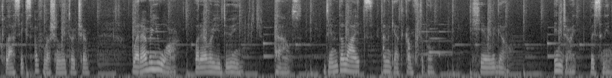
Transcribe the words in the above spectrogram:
classics of Russian literature. Wherever you are, whatever you're doing, pause, dim the lights, and get comfortable. Here we go. Enjoy listening.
